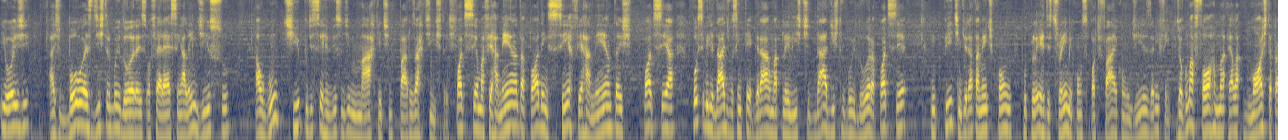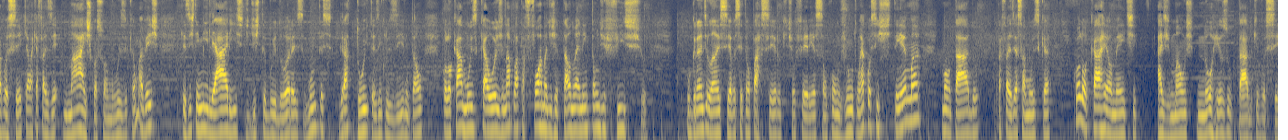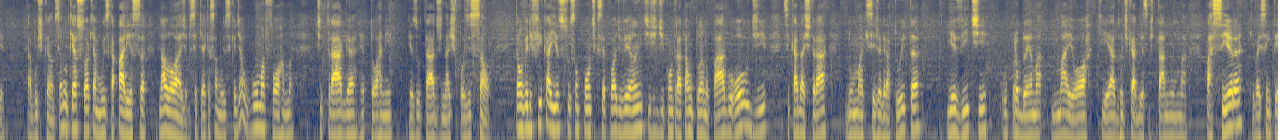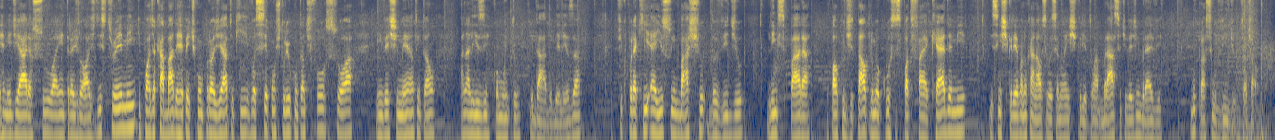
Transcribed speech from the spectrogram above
e hoje as boas distribuidoras oferecem, além disso, algum tipo de serviço de marketing para os artistas. Pode ser uma ferramenta, podem ser ferramentas, pode ser a possibilidade de você integrar uma playlist da distribuidora, pode ser um pitching diretamente com o player de streaming, com o Spotify, com o Deezer, enfim. De alguma forma, ela mostra para você que ela quer fazer mais com a sua música, uma vez que existem milhares de distribuidoras, muitas gratuitas inclusive. Então, colocar a música hoje na plataforma digital não é nem tão difícil. O grande lance é você ter um parceiro que te ofereça um conjunto, um ecossistema montado para fazer essa música colocar realmente as mãos no resultado que você está buscando. Você não quer só que a música apareça na loja, você quer que essa música de alguma forma te traga, retorne resultados na exposição. Então verifica isso, são pontos que você pode ver antes de contratar um plano pago ou de se cadastrar numa que seja gratuita e evite o problema maior que é a dor de cabeça de estar numa parceira, que vai ser intermediária sua entre as lojas de streaming, que pode acabar de repente com um projeto que você construiu com tanto esforço ó, investimento. Então, analise com muito cuidado, beleza? Fico por aqui, é isso embaixo do vídeo, links para o palco digital, para o meu curso Spotify Academy e se inscreva no canal se você não é inscrito. Um abraço, eu te vejo em breve no próximo vídeo. Tchau, tchau.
